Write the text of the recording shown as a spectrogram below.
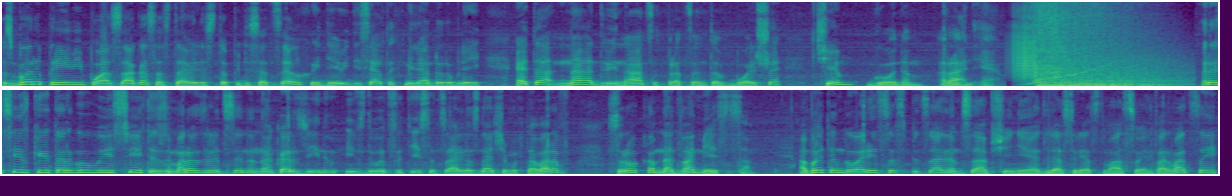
Сборы премий по ОСАГО составили 150,9 миллиарда рублей, это на 12% больше, чем годом ранее. Российские торговые сети заморозили цены на корзину из 20 социально значимых товаров сроком на 2 месяца. Об этом говорится в специальном сообщении для средств массовой информации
